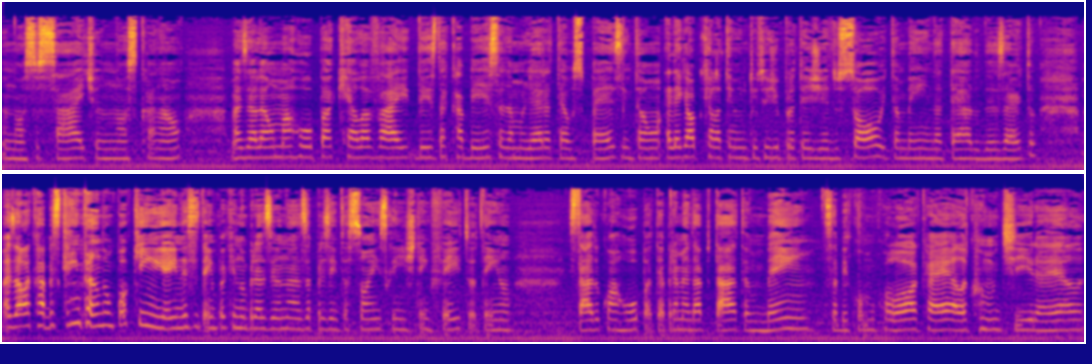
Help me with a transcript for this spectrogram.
no nosso site, no nosso canal, mas ela é uma roupa que ela vai desde a cabeça da mulher até os pés, então é legal porque ela tem o intuito de proteger do sol e também da terra do deserto, mas ela acaba esquentando um pouquinho. E aí nesse tempo aqui no Brasil, nas apresentações que a gente tem feito, eu tenho estado com a roupa até para me adaptar também, saber como coloca ela, como tira ela.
